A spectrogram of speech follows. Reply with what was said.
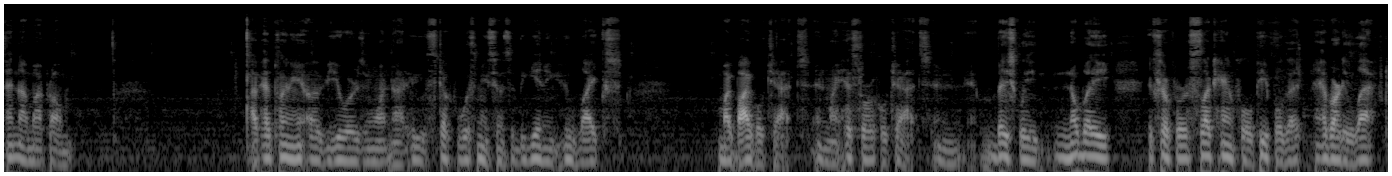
that's not my problem. I've had plenty of viewers and whatnot who stuck with me since the beginning, who likes my Bible chats and my historical chats, and basically nobody except for a select handful of people that have already left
